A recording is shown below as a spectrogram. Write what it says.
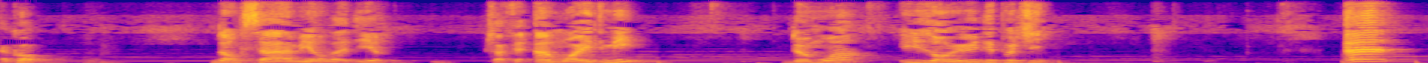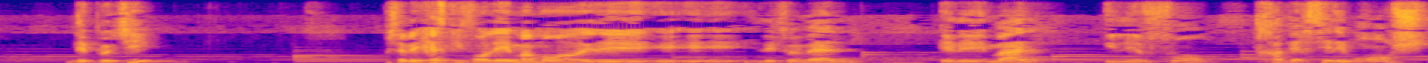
D'accord? Donc ça a mis, on va dire, ça fait un mois et demi, deux mois, ils ont eu des petits. Un des petits, vous savez qu'est-ce qu'ils font les mamans et les, femelles et les mâles? Ils les font traverser les branches,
